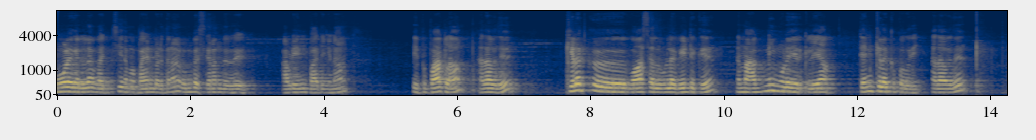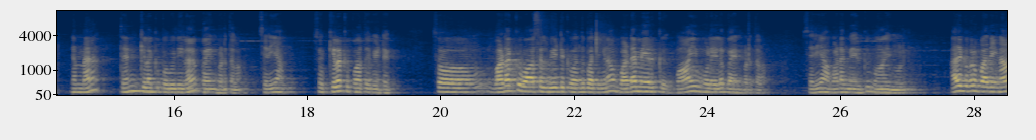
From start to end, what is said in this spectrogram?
மூலைகளில் வச்சு நம்ம பயன்படுத்தினா ரொம்ப சிறந்தது அப்படின்னு பார்த்தீங்கன்னா இப்போ பார்க்கலாம். அதாவது கிழக்கு வாசல் உள்ள வீட்டுக்கு நம்ம அக்னி மூலை இருக்கு இல்லையா? தென்கிழக்கு பகுதி. அதாவது நம்ம தென்கிழக்கு பகுதியில் பயன்படுத்தலாம். சரியா? ஸோ கிழக்கு பார்த்த வீட்டுக்கு ஸோ வடக்கு வாசல் வீட்டுக்கு வந்து பார்த்தீங்கன்னா வடமேற்கு வாயு மூலையில் பயன்படுத்தலாம். சரியா? வடமேற்கு வாயு மூலை அதுக்கப்புறம் பார்த்தீங்கன்னா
